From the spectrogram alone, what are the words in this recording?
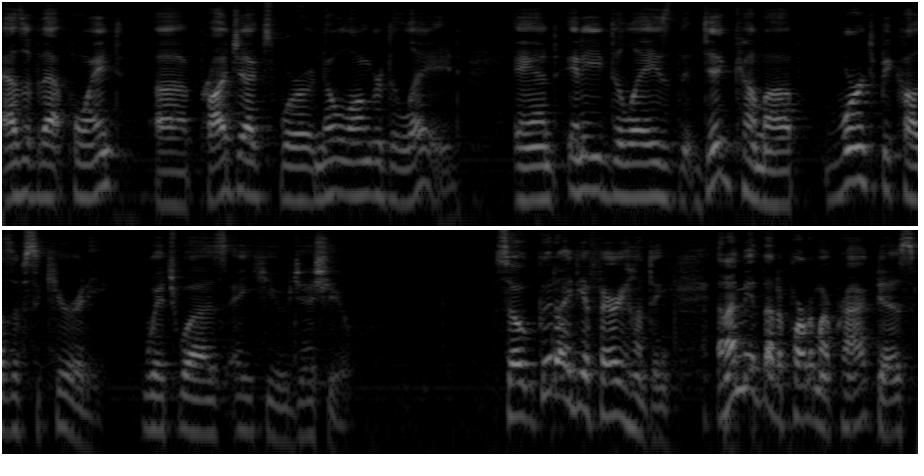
as of that point, uh, projects were no longer delayed. And any delays that did come up weren't because of security, which was a huge issue. So, good idea fairy hunting. And I made that a part of my practice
